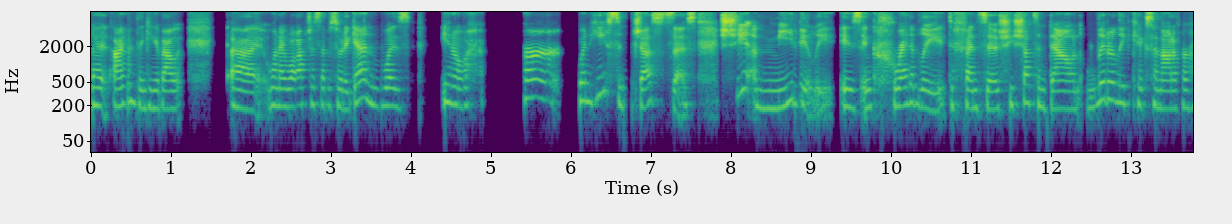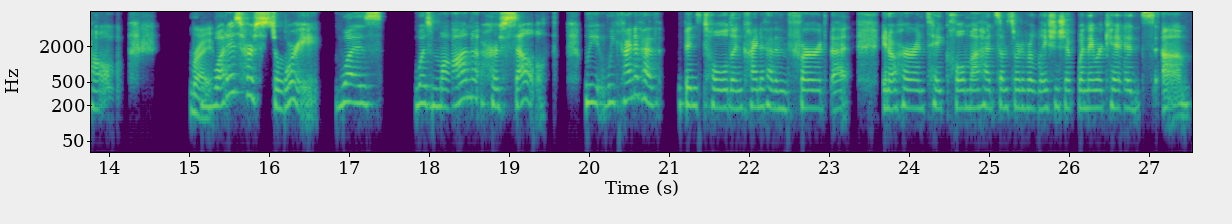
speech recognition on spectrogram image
that I'm thinking about uh, when I watched this episode again was you know her when he suggests this, she immediately is incredibly defensive. She shuts him down, literally kicks him out of her home. Right. What is her story? Was was Mon herself? We we kind of have been told and kind of have inferred that you know her and Tay Kolma had some sort of relationship when they were kids. Um,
